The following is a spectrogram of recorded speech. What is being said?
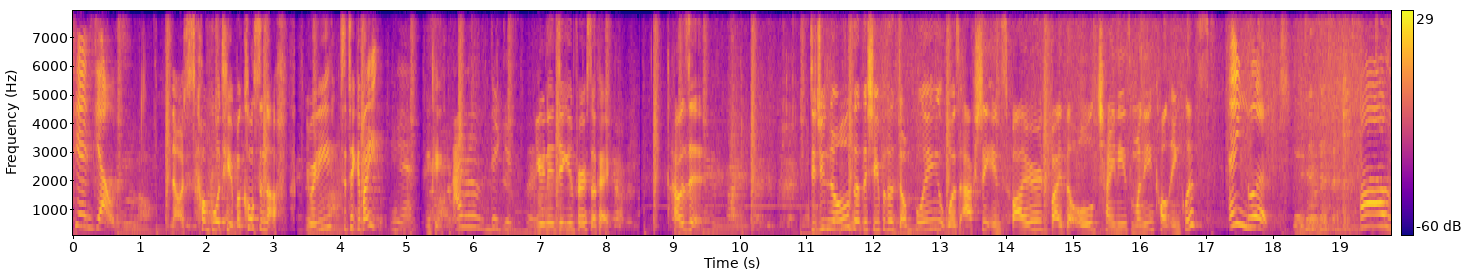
tian No, it's called guo tian, but close enough. You ready to take a bite? Yeah. Okay. I'm gonna dig in first. You're gonna dig in first? Okay. How is it? Did you know that the shape of the dumpling was actually inspired by the old Chinese money called ingots? English. um,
